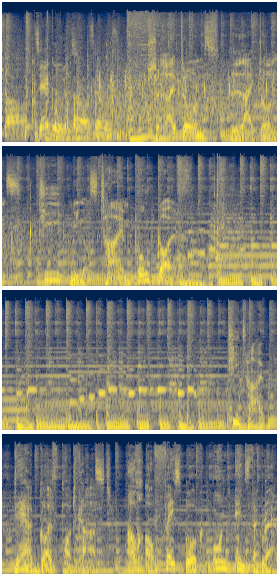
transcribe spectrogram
Ciao. Sehr gut. Schreibt uns, liked uns. t-time.golf Tea Time, der Golf-Podcast. Auch auf Facebook und Instagram.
